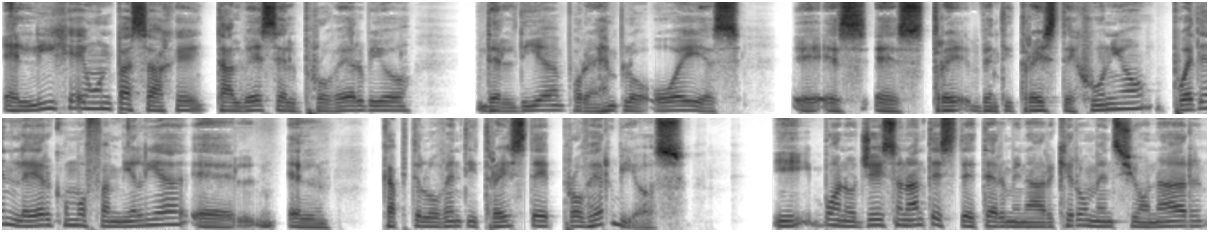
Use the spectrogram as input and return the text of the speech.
Elige un pasaje, tal vez el proverbio del día, por ejemplo, hoy es eh, es, es 23 de junio. Pueden leer como familia el, el capítulo 23 de Proverbios. Y bueno, Jason, antes de terminar, quiero mencionar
